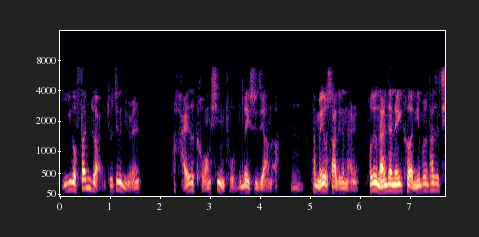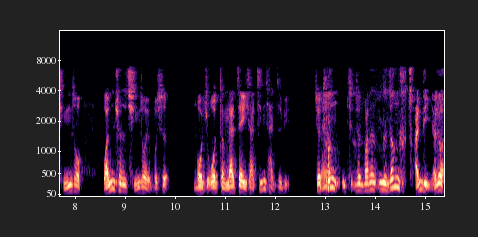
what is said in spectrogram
一个翻转，就这个女人她还是渴望幸福，类似于这样的啊，嗯她没有杀这个男人，或这个男人在那一刻，你不说他是禽兽，完全是禽兽也不是，嗯我就我等待这一下精彩之笔，就腾就就把他扔船底下就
